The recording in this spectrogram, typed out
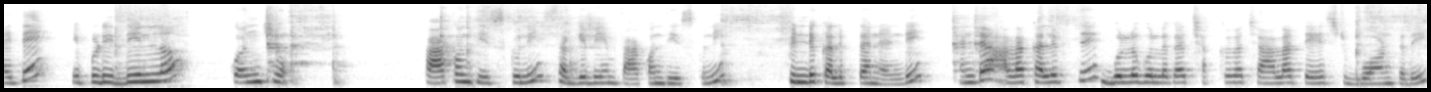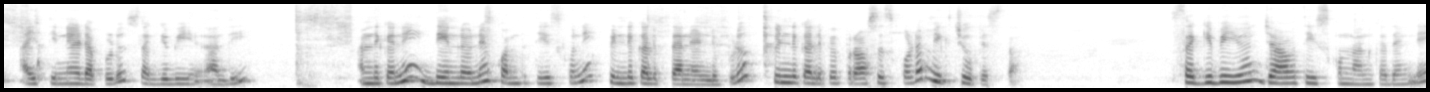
అయితే ఇప్పుడు దీనిలో కొంచెం పాకం తీసుకుని సగ్గిబియ్యం పాకం తీసుకుని పిండి కలుపుతానండి. అంటే అలా కలిపితే గుల్ల గుల్లగా చక్కగా చాలా టేస్ట్ బాగుంటుంది. అవి తినేటప్పుడు సగ్గిబియ్యం అది. అందుకని దీనిలోనే కొంత తీసుకుని పిండి కలుపుతానండి ఇప్పుడు. పిండి కలిపే ప్రాసెస్ కూడా మీకు చూపిస్తాను సగ్గిబియ్యం జావ తీసుకున్నాను కదండి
